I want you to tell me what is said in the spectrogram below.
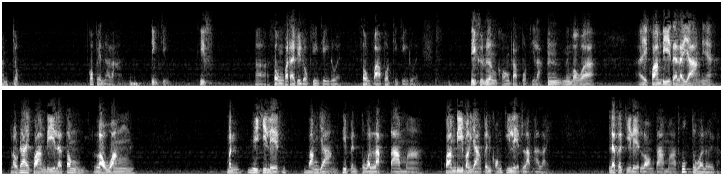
นั้นจบ ก็เป็นอรหันต์จริง ๆ ที่ทรงพระไตรปิฎกจริง ๆ ด้วย ทรงปาพจน์จริง ๆ ด้วย นี่คือเรื่องของพระโปธิละนึงบอกว่า ไอ้ความดีแต่ละอย่างเนี่ย เราได้ความดีแล้วต้องระวัง มันมีกิเลสบางอย่างที่เป็นตัวหลักตามมา ความดีบางอย่างเป็นของกิเลสหลักอะไร แล้วก็กิเลสลองตามมาทุกตัวเลยครับ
